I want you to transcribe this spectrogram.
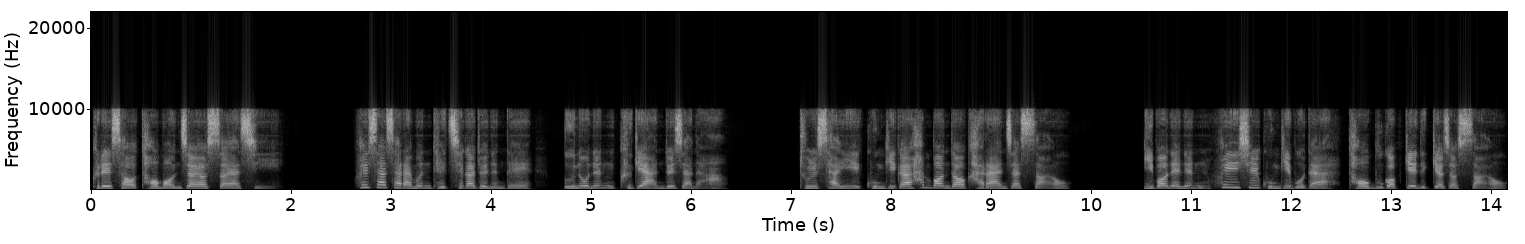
그래서 더 먼저였어야지. 회사 사람은 대체가 되는데 은호는 그게 안 되잖아. 둘 사이 공기가 한 번 더 가라앉았어요. 이번에는 회의실 공기보다 더 무겁게 느껴졌어요.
